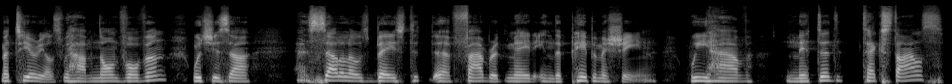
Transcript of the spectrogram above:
materials. We have non-woven, which is a, cellulose-based uh, fabric made in the paper machine. We have knitted textiles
